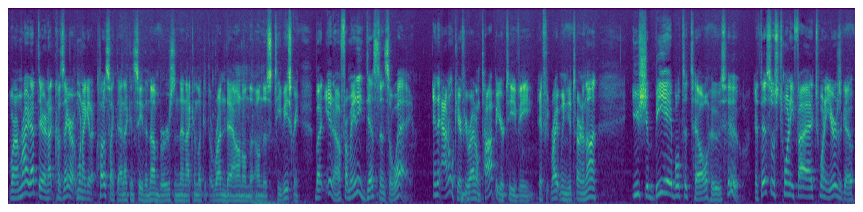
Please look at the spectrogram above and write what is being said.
When I'm right up there, and because there, when I get up close like that, I can see the numbers, and then I can look at the rundown on the on this TV screen. But you know, from any distance away, and I don't care if you're right on top of your TV, if right when you turn it on, you should be able to tell who's who. If this was 25, 20 years ago,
